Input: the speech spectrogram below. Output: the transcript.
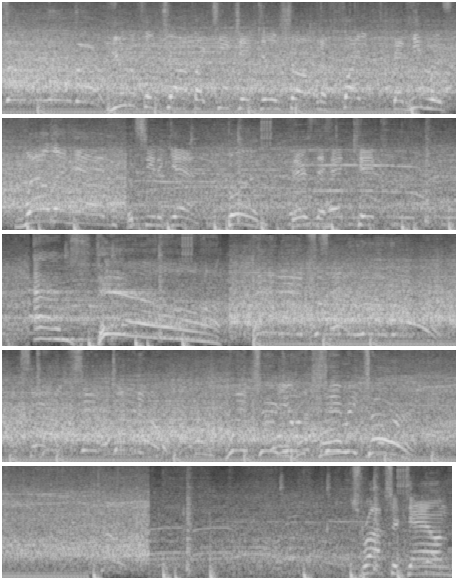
it. It's all over. Beautiful job by TJ Dillashaw in a fight that he was well ahead. Let's see it again. Boom. There's the head kick. And still. And it's all over. Thompson Gunner. Winter UFC return. Drops her down.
